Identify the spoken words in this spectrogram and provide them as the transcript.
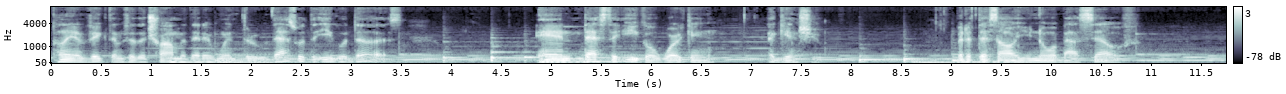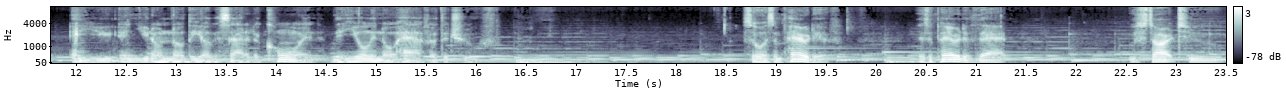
playing victim to the trauma that it went through. That's what the ego does. And that's the ego working against you. But if that's all you know about self, and you and you don't know the other side of the coin, then you only know half of the truth. So it's imperative it's imperative that we start to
